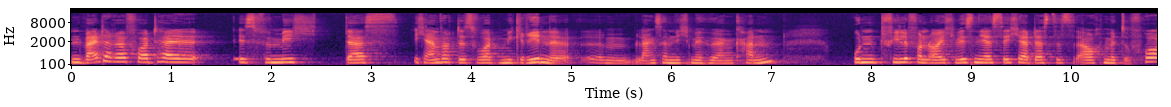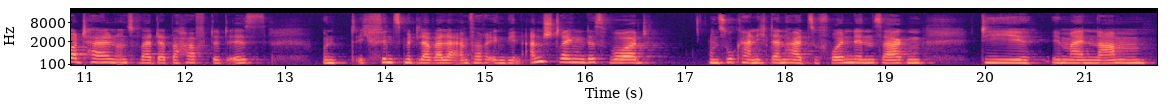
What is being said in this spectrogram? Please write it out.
Ein weiterer Vorteil ist für mich, dass ich einfach das Wort Migräne ähm, langsam nicht mehr hören kann. Und viele von euch wissen ja sicher, dass das auch mit so Vorurteilen und so weiter behaftet ist. Und ich finde es mittlerweile einfach irgendwie ein anstrengendes Wort. Und so kann ich dann halt zu Freundinnen sagen, die in meinen Namen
